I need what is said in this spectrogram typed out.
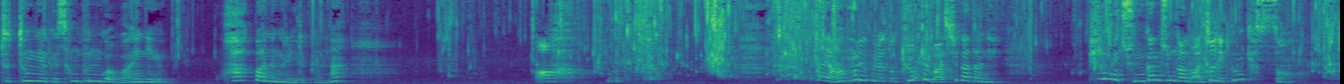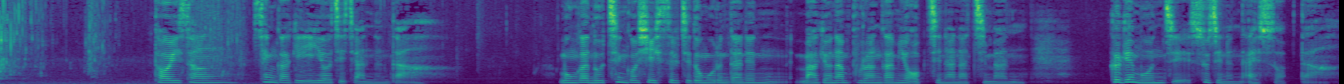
두통약의 성분과 와인이 화학 반응을 일으켰나? 아, 모르겠다. 아니, 아무리 그래도 그렇게 맛이 가다니. 필름이 중간중간 완전히 끊겼어. 더 이상 생각이 이어지지 않는다. 뭔가 놓친 것이 있을지도 모른다는 막연한 불안감이 없진 않았지만 그게 뭔지 수지는 알 수 없다.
